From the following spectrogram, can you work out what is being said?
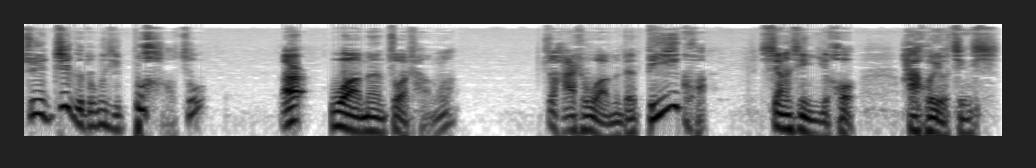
所以这个东西不好做，而我们做成了，这还是我们的第一款，相信以后还会有惊喜。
